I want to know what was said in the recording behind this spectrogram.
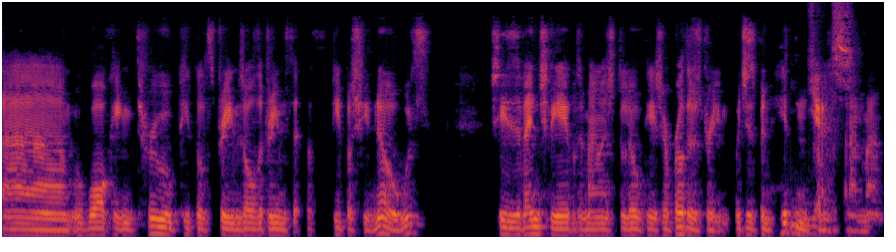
um, walking through people's dreams, all the dreams that, of people she knows. She's eventually able to manage to locate her brother's dream, which has been hidden from the Yes. Sandman.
